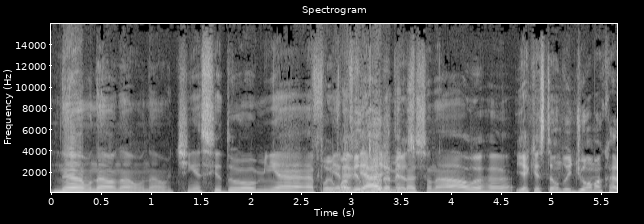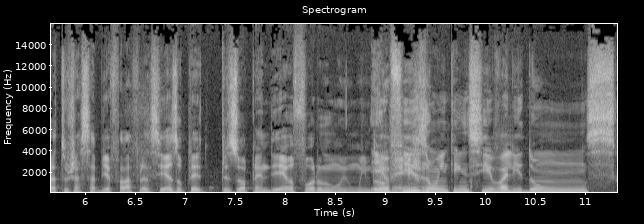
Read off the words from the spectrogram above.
Não, não, não, não. Tinha sido minha Foi primeira uma viagem mesmo. internacional. Uhum. E a questão do idioma, cara, tu já sabia falar francês ou precisou aprender ou foram um, um Eu fiz um intensivo ali de uns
